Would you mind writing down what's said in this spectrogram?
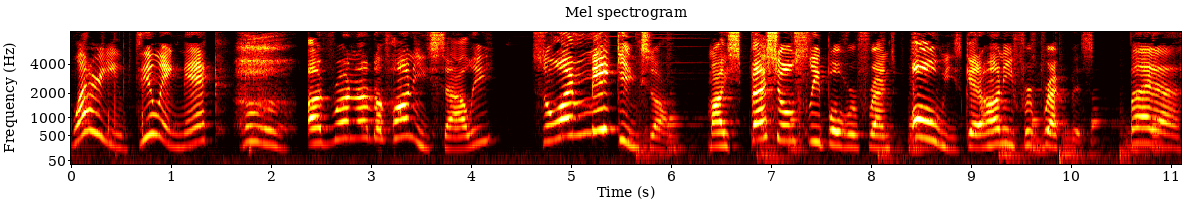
What are you doing, Nick? I've run out of honey, Sally. So I'm making some. My special sleepover friends always get honey for breakfast. But, uh,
